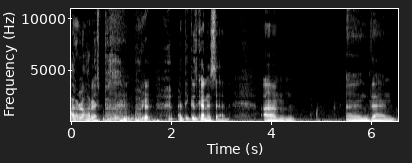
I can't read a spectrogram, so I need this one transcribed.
I don't know how to put it. I think it's kind of sad. Um, and then,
